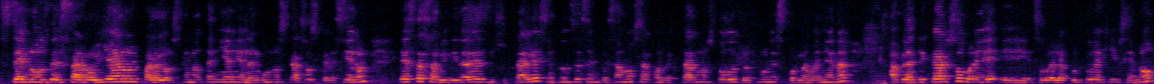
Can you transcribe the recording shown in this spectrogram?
se nos desarrollaron para los que no tenían y en algunos casos crecieron estas habilidades digitales, entonces empezamos a conectarnos todos los lunes por la mañana a platicar sobre, eh, sobre la cultura egipcia, ¿no?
